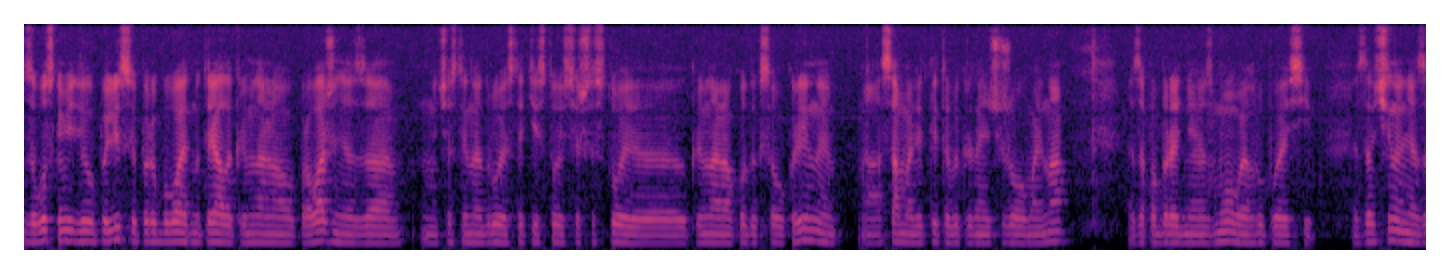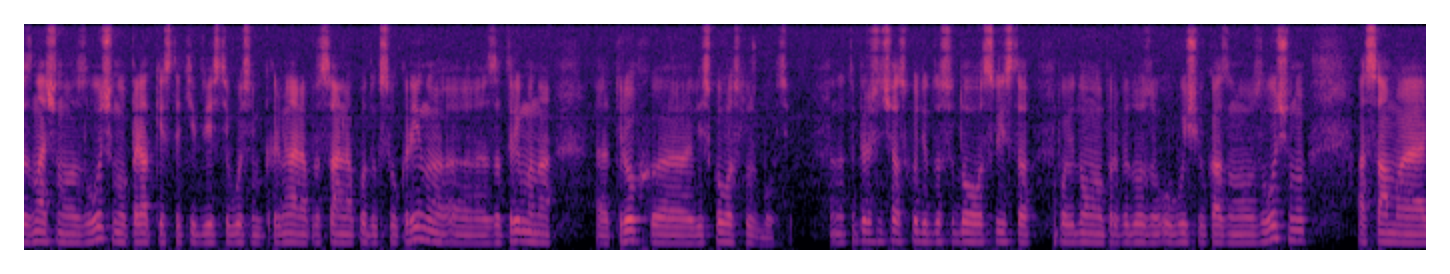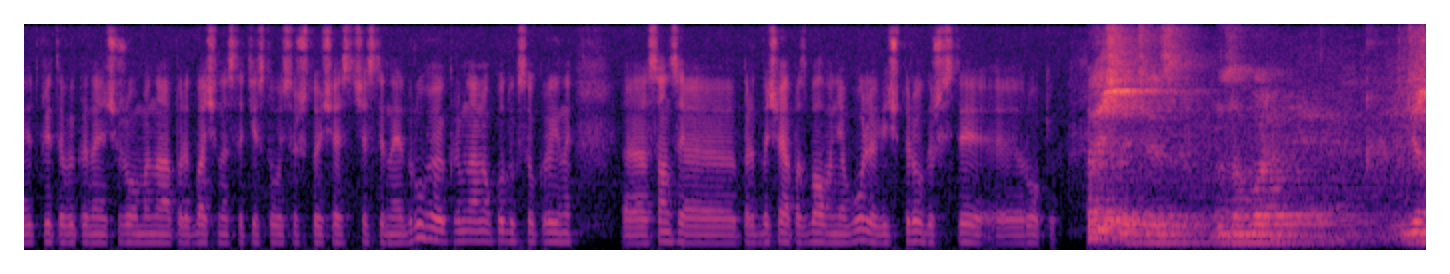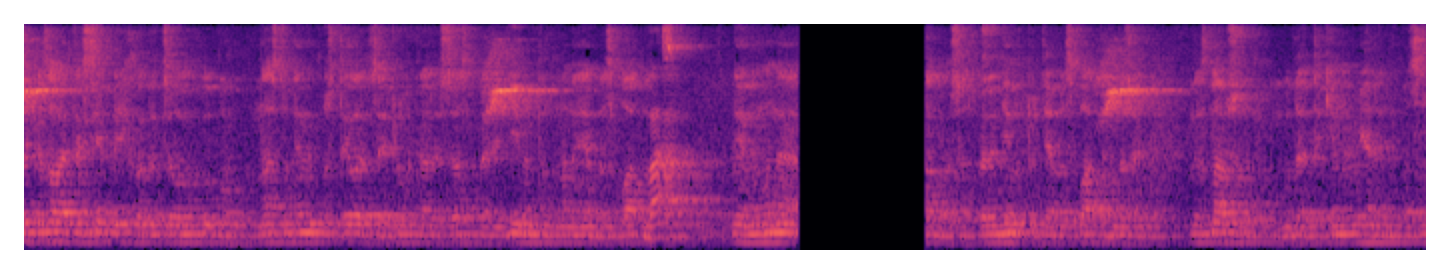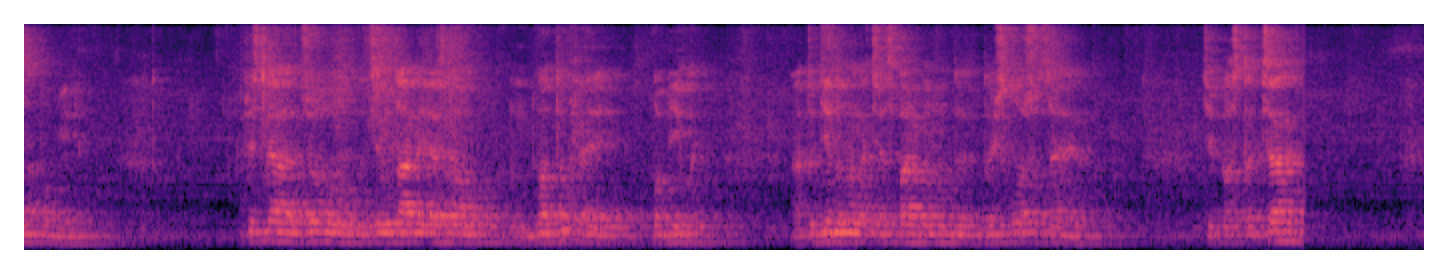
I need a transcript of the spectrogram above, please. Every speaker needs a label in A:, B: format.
A: Заводському відділу поліції перебувають матеріали кримінального провадження за частиною 2 статті 186 е, Кримінального кодексу України, а саме відкрите викрадення чужого майна за попередньою змовою групою осіб. За вчинення зазначеного злочину у порядку статті 208 Кримінального процесуального кодексу України е, затримано е, трьох військовослужбовців. На теперішній час в ході досудового слідства повідомлено про підозру у вище вказаного злочину, а саме відкрите викрадення чужого майна передбачено статті 186 частиною 2 Кримінального кодексу України. Е, Санкція е, передбачає позбавлення волі від 4 до 6 е, років.
B: Вийшли через забор. Тоді заказали таксі, поїхали до цього клубу. Нас туди не пустили, цей друг каже, що спереді, ну тут в мене є безплатно.
C: Вас?
B: Ні, не мене. Що спереді, ну тут є безплатно. Він не знав, що буде такі наміри, пацана побити. Після цього ці удари я зняв два туфля і побігли. А тоді до мене через пару минут дійшло, що це типу стаття.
